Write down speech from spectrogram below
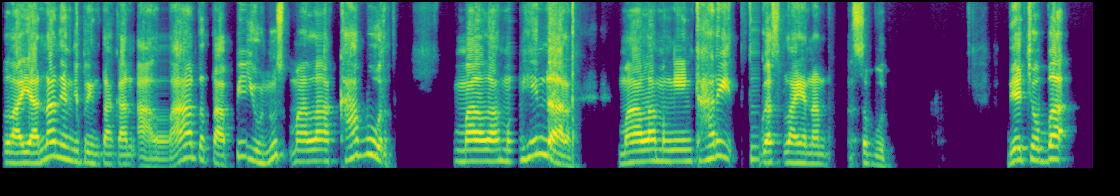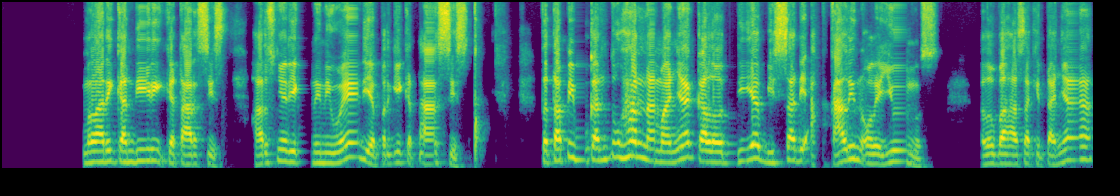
pelayanan yang diperintahkan Allah, tetapi Yunus malah kabur, malah menghindar, malah mengingkari tugas pelayanan tersebut. Dia coba melarikan diri ke Tarsis. Harusnya di Niniwe dia pergi ke Tarsis. Tetapi bukan Tuhan namanya kalau dia bisa diakalin oleh Yunus. Kalau bahasa kitanya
